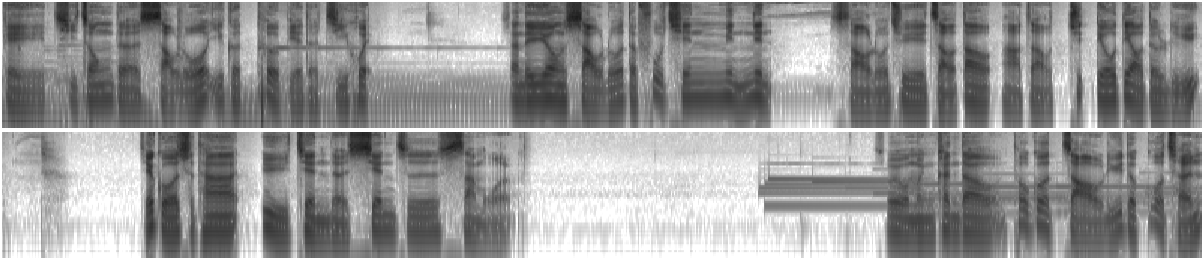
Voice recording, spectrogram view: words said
给其中的扫罗一个特别的机会。上帝用扫罗的父亲命令。扫罗去找到啊，找去丢掉的驴，结果使他遇见了先知萨摩尔。所以我们看到，透过找驴的过程，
